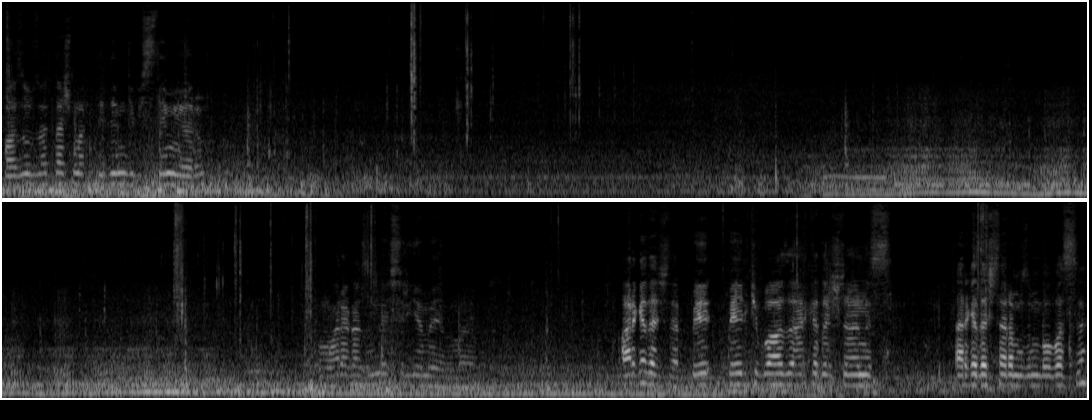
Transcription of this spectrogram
Fazla uzaklaşmak dediğim gibi istemiyorum. Kumara gazında esirgemeyelim abi. Arkadaşlar be- belki bazı arkadaşlarınız arkadaşlarımızın babası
